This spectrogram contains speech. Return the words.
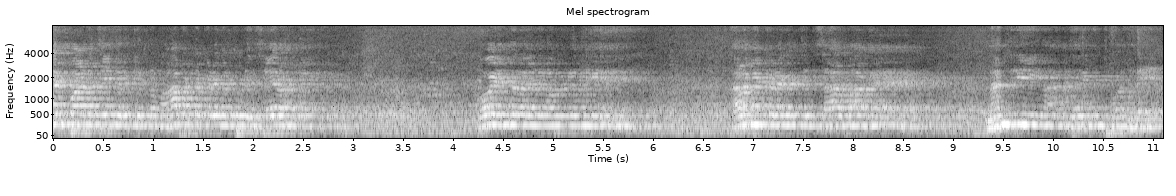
ஏற்பாடு செய்திருக்கின்ற மாவட்ட கழகத்துடைய செயலாளர் கோவிந்தராஜன் அவர்களுக்கு தலைமை கழகத்தின் சார்பாக நன்றியை நான் தெரிவித்துக் கொள்கிறேன்.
